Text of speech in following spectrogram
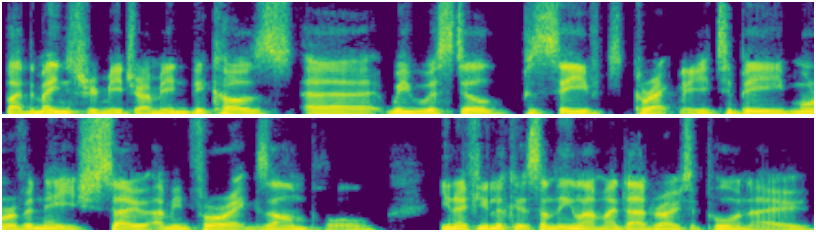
by the mainstream media, I mean, because uh, we were still perceived correctly to be more of a niche. So, I mean, for example, you know, if you look at something like My Dad Wrote a Porno,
